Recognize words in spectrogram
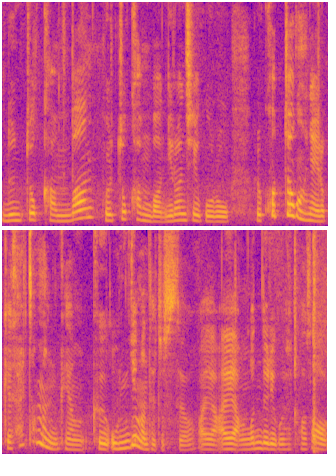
눈 쪽 한 번, 볼 쪽 한 번 이런 식으로 그리고 코 쪽은 그냥 이렇게 살짝만 그냥 그 온기만 대줬어요. 아예 아예 안 건드리고 싶어서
